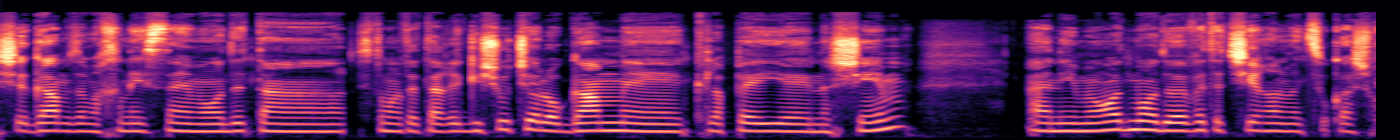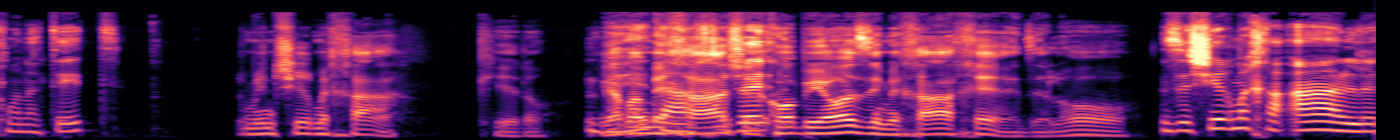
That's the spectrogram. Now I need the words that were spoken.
שגם זה מכניס uh, מאוד את ה... זאת אומרת, את הרגישות שלו גם uh, כלפי נשים. אני מאוד מאוד אוהבת את שיר על מצוקה שכונתית. מין שיר מחאה. כאילו. בטח. גם המחאה זה... של קובי עוז היא מחאה אחרת, זה לא... זה שיר מחאה על לא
